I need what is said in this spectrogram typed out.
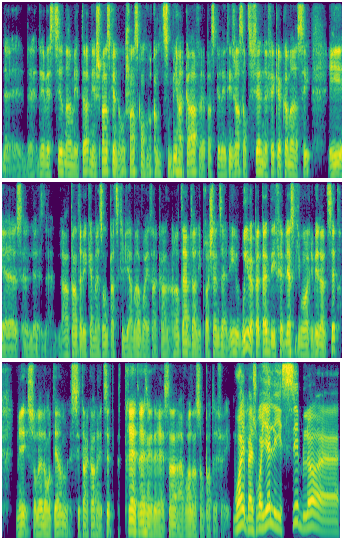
d'investir de, dans Meta? Mais je pense que non. Je pense qu'on va continuer encore euh, parce que l'intelligence artificielle ne fait que commencer et euh, l'entente avec Amazon particulièrement va être encore rentable dans les prochaines années. Oui, il y a peut-être des faiblesses qui vont arriver dans le titre, mais sur le long terme, c'est encore un titre très, très intéressant à avoir dans son portefeuille. Oui, ben, je voyais les cibles là.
